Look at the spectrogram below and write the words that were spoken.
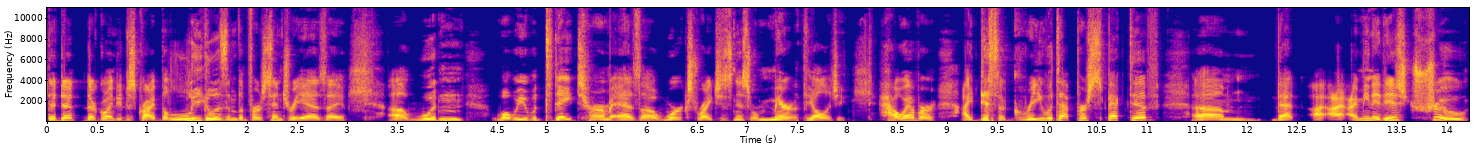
They're, they're going to describe the legalism of the first century as a, a what we would today term as a works righteousness or merit theology. However, I disagree with that perspective. Um, that I, I mean, it is true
